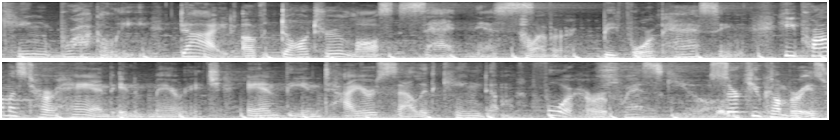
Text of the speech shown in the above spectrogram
King Broccoli, died of daughter loss sadness. However, before passing, he promised her hand in marriage and the entire Salad Kingdom for her rescue. Sir Cucumber is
